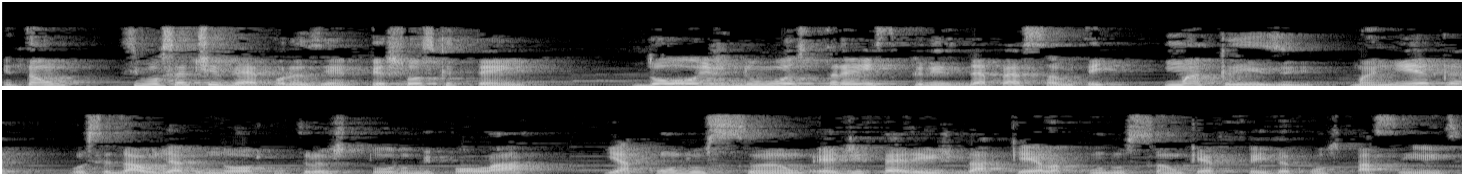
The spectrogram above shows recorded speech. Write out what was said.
Então, se você tiver, por exemplo, pessoas que têm dois, duas, três crises de depressão e tem uma crise maníaca, você dá o diagnóstico de transtorno bipolar e a condução é diferente daquela condução que é feita com os pacientes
